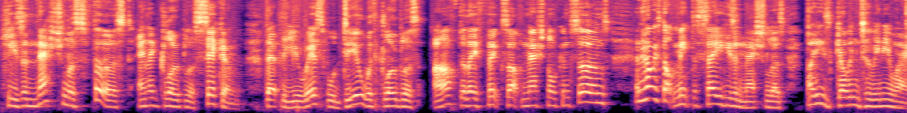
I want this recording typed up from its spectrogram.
he's a nationalist first and a globalist second, that the US will deal with globalists after they fix up national concerns, and how he's not meant to say he's a nationalist, but he's going to anyway.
